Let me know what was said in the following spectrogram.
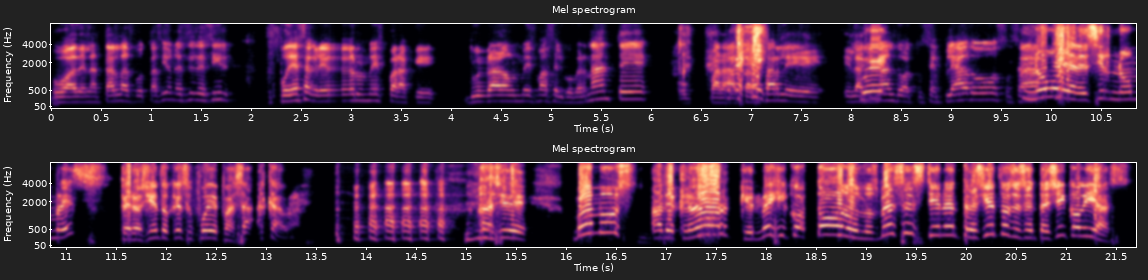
o adelantar las votaciones. Es decir, pues, podías agregar un mes para que durara un mes más el gobernante o para Güey. trazarle el aguinaldo a tus empleados. O sea, No voy a decir nombres, pero siento que eso puede pasar, cabrón. Así de, vamos a declarar que en México todos los meses tienen 365 días.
